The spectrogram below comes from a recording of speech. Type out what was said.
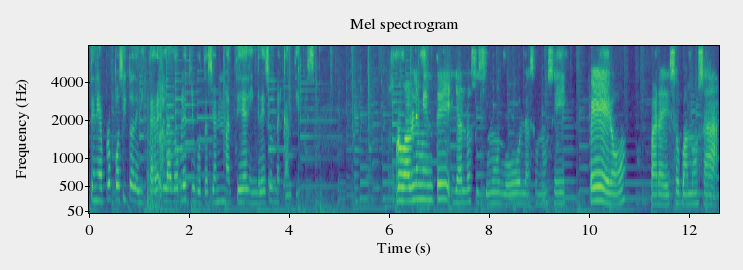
tenía el propósito de evitar la doble tributación en materia de ingresos mercantiles. Probablemente ya los hicimos bolas o no sé, pero para eso vamos a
